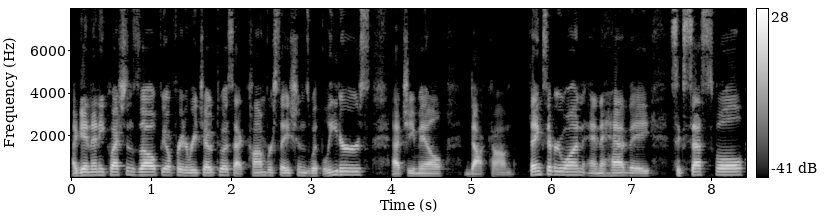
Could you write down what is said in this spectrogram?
Again, any questions though? Feel free to reach out to us at conversationswithleaders at gmail.com. Thanks, everyone, and have a successful,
